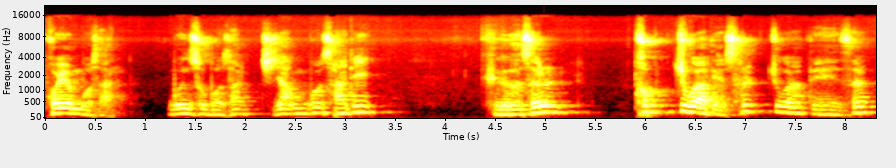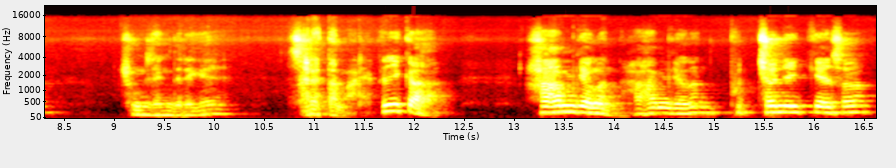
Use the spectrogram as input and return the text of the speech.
보현보살, 문수보살, 지장보살이 그것을 법주가 돼, 설주가 돼서 중생들에게 설했단 말이에요. 그러니까 하함경은, 하함경은 부처님께서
